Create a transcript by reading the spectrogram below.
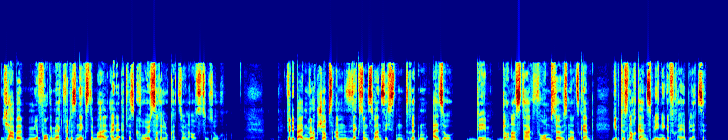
Ich habe mir vorgemerkt, für das nächste Mal eine etwas größere Lokation auszusuchen. Für die beiden Workshops am 26.03., also dem Donnerstag vorm Service Nerds Camp, gibt es noch ganz wenige freie Plätze.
